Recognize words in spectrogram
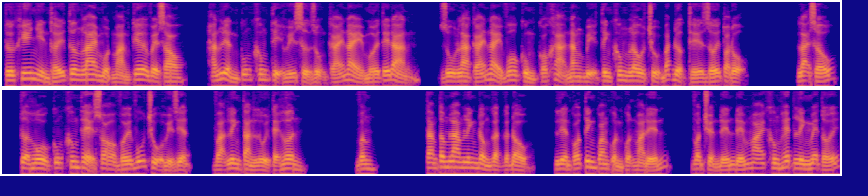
từ khi nhìn thấy tương lai một màn kia về sau, hắn liền cũng không tị hủy sử dụng cái này mới tế đàn, dù là cái này vô cùng có khả năng bị tinh không lâu trụ bắt được thế giới tọa độ. Lại xấu, tựa hồ cũng không thể so với vũ trụ hủy diệt, vạn linh tàn lùi tệ hơn. Vâng. Tam tâm lam linh đồng gật gật đầu, liền có tinh quan quần quận mà đến, vận chuyển đến đếm mãi không hết linh mễ tới.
